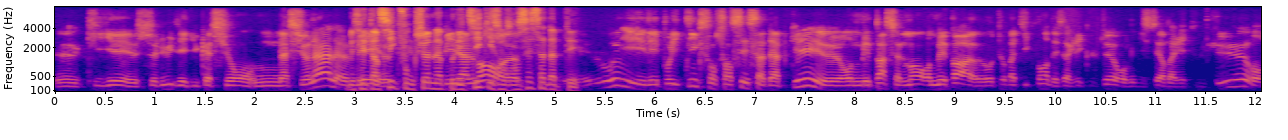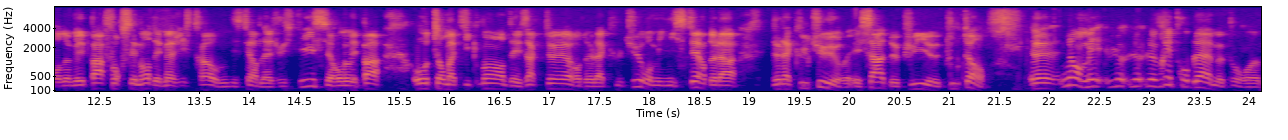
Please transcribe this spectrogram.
euh, qui est celui de l'éducation nationale. Mais, c'est ainsi que fonctionne la politique. Ils sont euh, censés s'adapter. oui, les politiques sont censés s'adapter. on ne met pas seulement, on ne met pas automatiquement des agriculteurs au ministère de l'Agriculture. On ne met pas forcément des magistrats au ministère de la Justice. Et on ne met pas automatiquement des acteurs de la culture au ministère de la de la culture. Et ça depuis tout le temps. non, mais le, le vrai problème problème pour, euh,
